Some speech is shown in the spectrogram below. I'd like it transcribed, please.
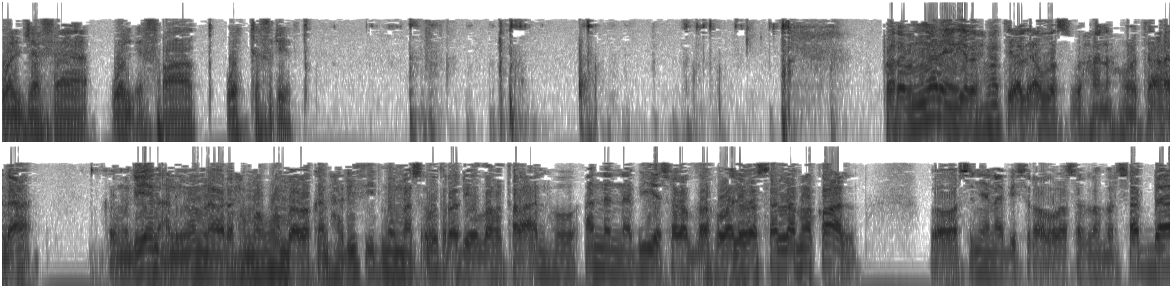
والجفاء والإفراط والتفريط Para pendengar yang dirahmati oleh Allah Subhanahu wa taala, kemudian Al Imam Nawawi rahimahullah membawakan hadis Ibnu Mas'ud radhiyallahu taala anhu, anna Nabi sallallahu alaihi wasallam qaal bahwasanya Nabi sallallahu alaihi wasallam bersabda,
